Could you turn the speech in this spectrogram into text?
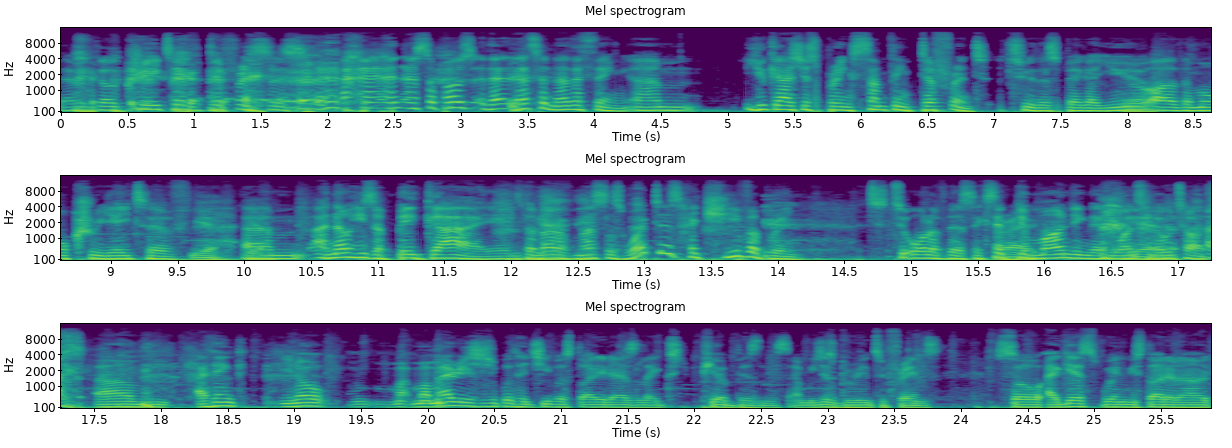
there we go. Creative differences. And I suppose that, that's another thing. Um, you guys just bring something different to this bigger. You Yeah. are the more creative. Yeah, yeah. Um, I know he's a big guy with a lot of muscles. What does Hacjivah bring to all of this, except right. demanding that he wants Yeah. low tops? Um, I think you know my, my, relationship with Hacjivah started as like pure business, and we just grew into friends. So I guess when we started out,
